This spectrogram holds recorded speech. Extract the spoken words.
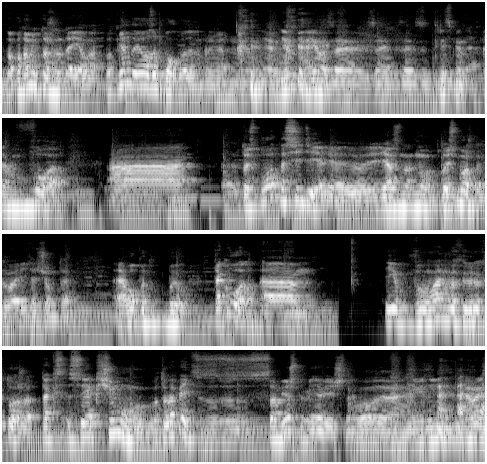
Но потом мне тоже надоело. Вот мне надоело за полгода, например. Мне надоело за, за, за, за 30 минут. Вот. А, то есть плотно сидели. Я, ну, то есть можно говорить о чем-то. Э, опыт был. Так вот, эм, и в онлайновых играх тоже. Так я к чему? Вот опять собьешь ты меня вечно? О, да. Не, не, давай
